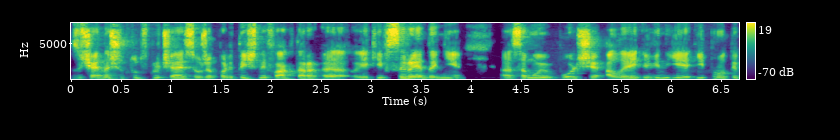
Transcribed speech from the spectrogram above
Звичайно, що тут включається вже політичний фактор, який всередині самої Польщі, але він є і проти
